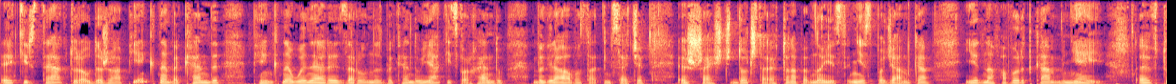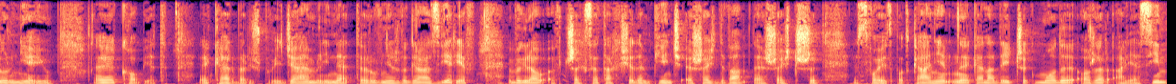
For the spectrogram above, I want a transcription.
e, Kirstea, która uderzyła piękne backhandy, piękne winery zarówno z backhandu, jak i z forehandu, wygrała w ostatnim secie 6 do 4. To na pewno jest niespodzianka. Jedna faworytka mniej e, w turnieju e, kobiet. Kerber już powiedziałem, Linet również wygrała, Zwieriew wygrał w trzech setach 7-5, 6-2, 6-3 swoje spotkanie. Kanadyjczyk młody Ożer Aliasim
